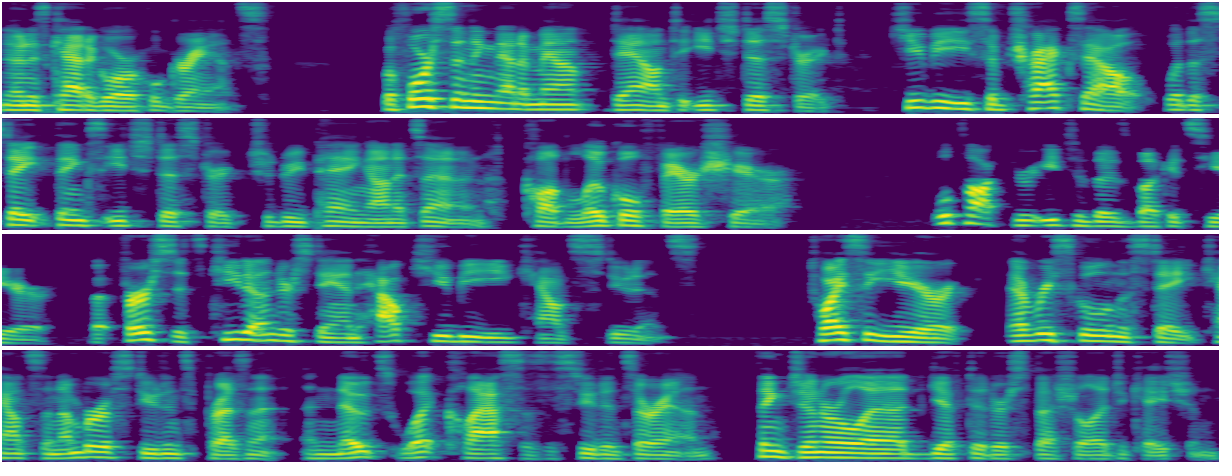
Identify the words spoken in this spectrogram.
known as categorical grants. Before sending that amount down to each district, QBE subtracts out what the state thinks each district should be paying on its own, called local fair share. We'll talk through each of those buckets here, but first it's key to understand how QBE counts students. Twice a year, every school in the state counts the number of students present and notes what classes the students are in. Think general ed, gifted, or special education.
